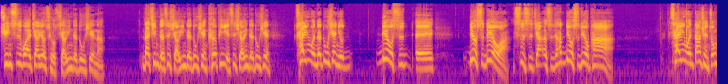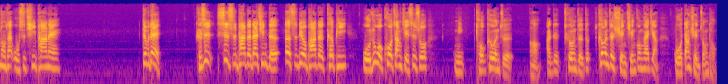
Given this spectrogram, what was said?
军事外交要走小英的路线呢、啊？赖清德是小英的路线，柯批也是小英的路线，蔡英文的路线有六十诶六十六啊，四十加二十六，他六十六趴。蔡英文当选总统才五十七趴呢，对不对？可是四十趴的赖清德，二十六趴的柯批我如果扩张解释说，你投柯文哲。哦啊，对，柯文哲都柯文哲选前公开讲，我当选总统，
